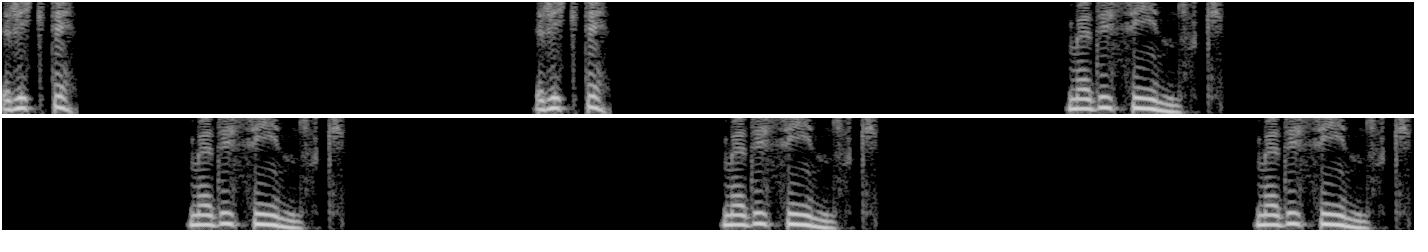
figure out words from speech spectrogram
Riktig. Riktig. Medisinsk. Medisinsk. Medisinsk. Medisinsk.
